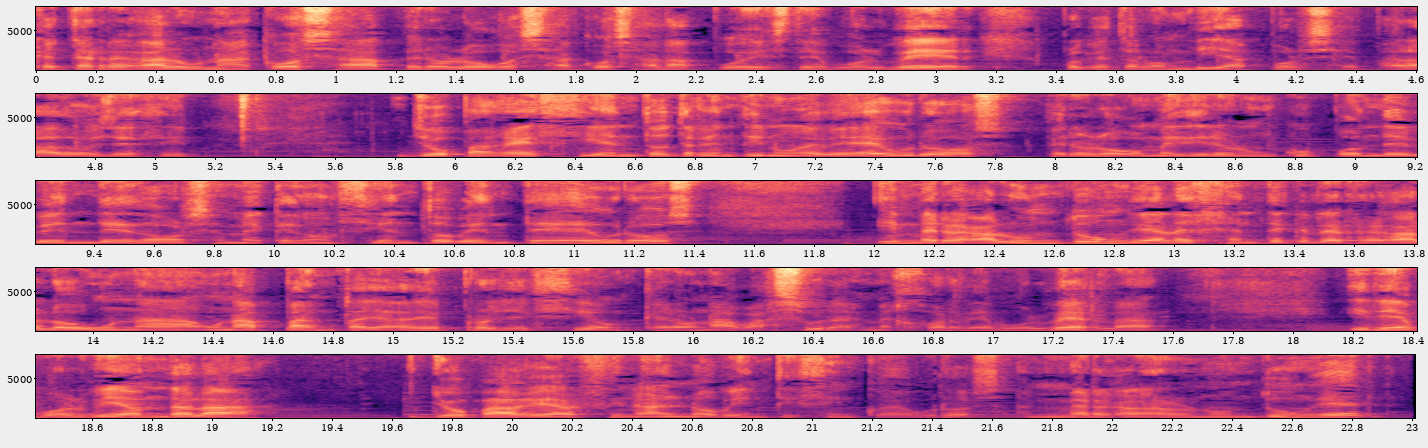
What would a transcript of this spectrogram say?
que te regala una cosa, pero luego esa cosa la puedes devolver porque te lo envía por separado. Es decir, yo pagué 139 euros, pero luego me dieron un cupón de vendedor, se me quedó en 120 euros y me regaló un dungle. Hay gente que le regaló una, una pantalla de proyección, que era una basura, es mejor devolverla. Y devolví Ondala, yo pagué al final 95 euros. A mí me regalaron un dungle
